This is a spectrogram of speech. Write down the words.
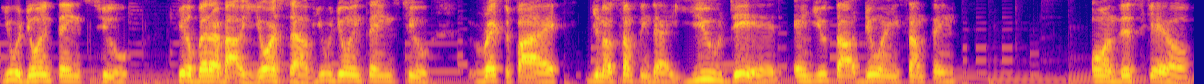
You were doing things to feel better about yourself. You were doing things to rectify, you know, something that you did and you thought doing something on this scale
